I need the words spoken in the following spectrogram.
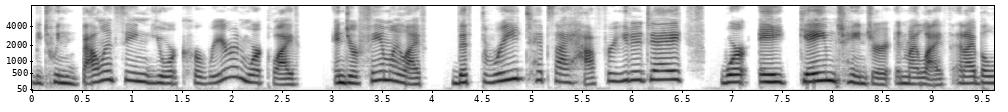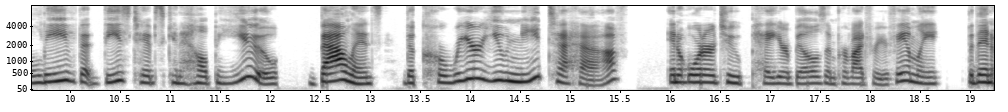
between balancing your career and work life and your family life, the three tips I have for you today were a game changer in my life. And I believe that these tips can help you balance the career you need to have in order to pay your bills and provide for your family, but then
